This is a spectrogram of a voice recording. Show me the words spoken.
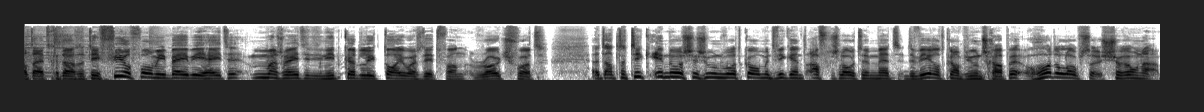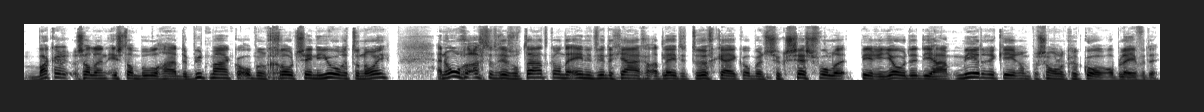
Altijd gedacht dat hij Feel For Me Baby heette, maar zo heette hij niet. Cuddly Toy was dit van Roachford. Het atletiek indoorseizoen wordt komend weekend afgesloten met de wereldkampioenschappen. Hordenloopster Sharona Bakker zal in Istanbul haar debuut maken op een groot seniorentoernooi. En ongeacht het resultaat kan de 21-jarige atlete terugkijken op een succesvolle periode die haar meerdere keren een persoonlijk record opleverde.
